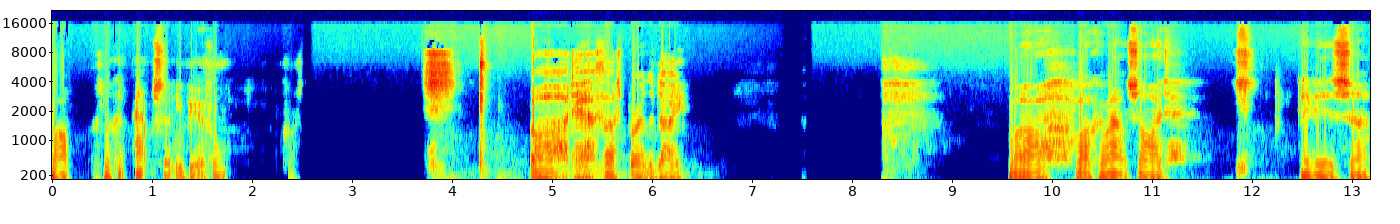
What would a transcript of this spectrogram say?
Well, it's looking absolutely beautiful. Oh dear, first bird of the day. Wow, welcome outside. It is, uh,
